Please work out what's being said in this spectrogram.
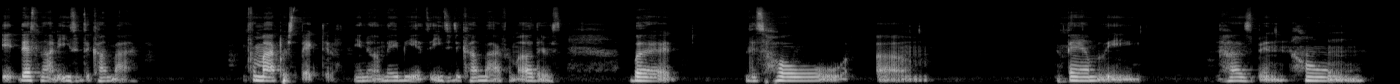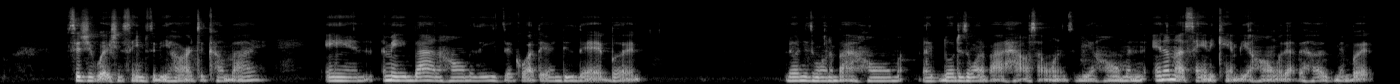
it, that's not easy to come by from my perspective. You know, maybe it's easy to come by from others, but this whole um, family, husband, home situation seems to be hard to come by. And I mean, buying a home is easy to go out there and do that, but no one doesn't want to buy a home, like no one doesn't want to buy a house. I want it to be a home, and and I'm not saying it can't be a home without the husband, but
